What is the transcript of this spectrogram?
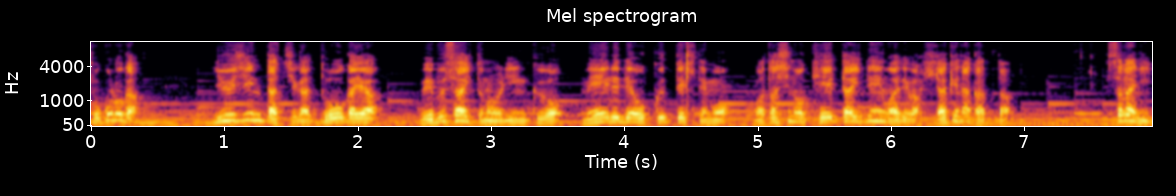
ところが、友人たちが動画やウェブサイトのリンクをメールで送ってきても私の携帯電話では開けなかった。さらに、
